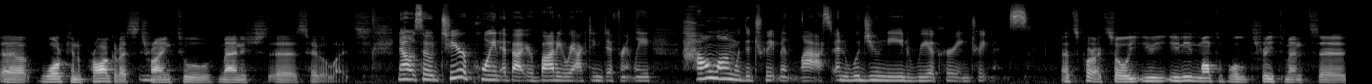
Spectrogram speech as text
uh, work in progress mm-hmm. trying to manage uh, cellulites. Now, so to your point about your body reacting differently, how long would the treatment last, and would you need reoccurring treatments? That's correct. So you, you need multiple treatments uh,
